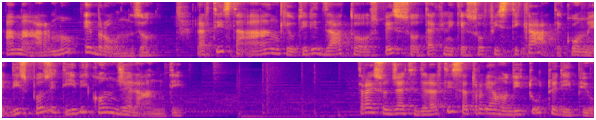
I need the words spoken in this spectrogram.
a marmo e bronzo. L'artista ha anche utilizzato spesso tecniche sofisticate come dispositivi congelanti. Tra i soggetti dell'artista troviamo di tutto e di più,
